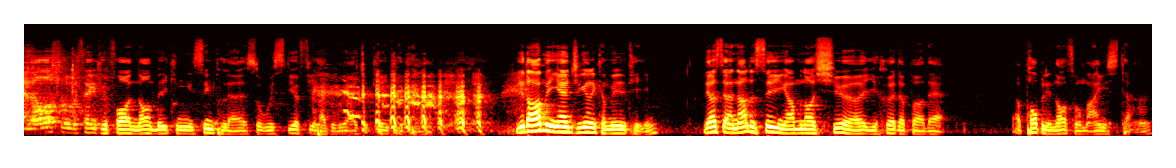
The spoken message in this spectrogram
And also thank you for not making it simpler, so we still feel like we're educated. You know, in the army engineering community, there's another thing I'm not sure you heard about that. Uh, probably not from Einstein.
